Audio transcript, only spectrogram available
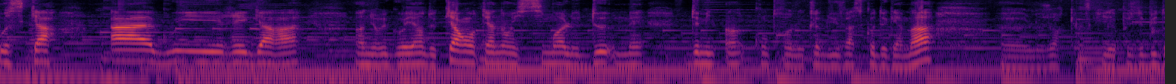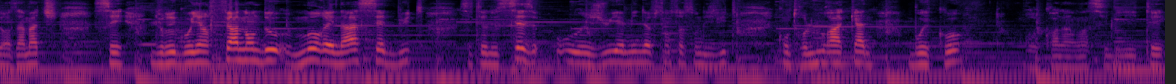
Oscar Aguirre un Uruguayen de 41 ans et 6 mois le 2 mai 2001 contre le club du Vasco de Gama. Euh, le joueur qui inscrit le plus de buts dans un match, c'est l'Uruguayen Fernando Morena, 7 buts. C'était le 16 juillet 1978 contre l'Huracan Bueco. Record d'invincibilité,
